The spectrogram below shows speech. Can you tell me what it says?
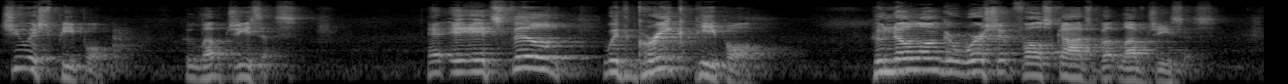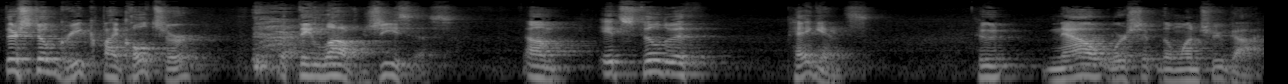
Jewish people who love Jesus. It's filled with Greek people who no longer worship false gods but love Jesus. They're still Greek by culture, but they love Jesus. Um, it's filled with pagans who now worship the one true God.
